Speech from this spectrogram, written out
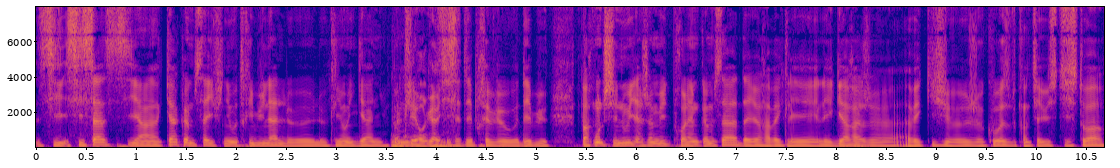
Si, si ça, si un cas comme ça, il finit au tribunal, le, le client il gagne. Le client gagne. Si c'était prévu au début. Par contre, chez nous, il n'y a jamais eu de problème comme ça. D'ailleurs, avec les, les garages avec qui je, je cause, quand il y a eu cette histoire,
